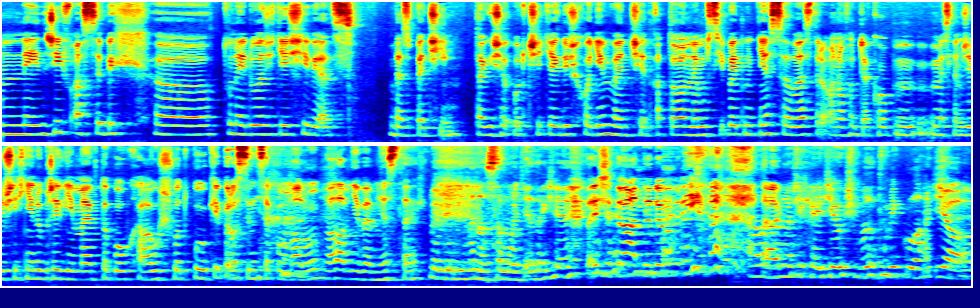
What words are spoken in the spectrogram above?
nejdřív asi bych uh, tu nejdůležitější věc bezpečí. Takže určitě, když chodím venčit, a to nemusí být nutně Silvestr, ono jako, myslím, že všichni dobře víme, jak to bouchá už od půlky prosince pomalu, hlavně ve městech. My bydlíme na samotě, takže... takže to máte dobrý. Ale tak. ono říkají, že už od Mikuláše. Jo,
